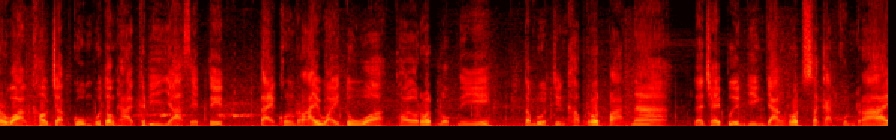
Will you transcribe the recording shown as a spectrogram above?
ระหว่างเข้าจับกลุ่มผู้ต้องหาคดียาเสพติด แต่คนร้ายไหวตัวถอยรถหลบหนีตำรวจจึงขับรถปาดหน้า และใช้ปืนยิงยางรถสกัดคนร้าย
